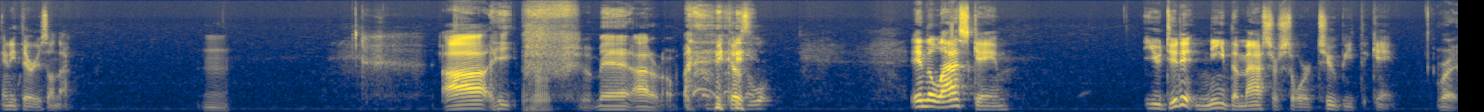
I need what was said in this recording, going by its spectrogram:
Any theories on that? Ah, he, man, I don't know. because in the last game you didn't need the master sword to beat the game right,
